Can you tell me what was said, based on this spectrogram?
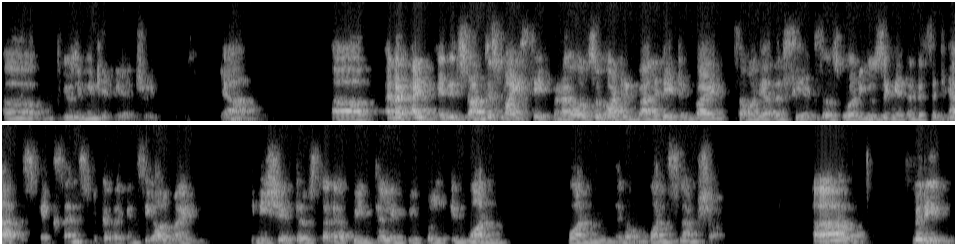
uh, using a KPI tree. Yeah. Uh, and I, I, it's not just my statement. I also got it validated by some of the other CXOs who are using it, and they said, "Yeah, this makes sense because I can see all my initiatives that I've been telling people in one, one, you know, one snapshot. Um, very,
